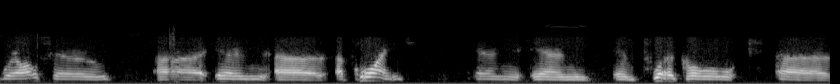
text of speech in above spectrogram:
we're also uh, in uh, a point in in in political uh,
